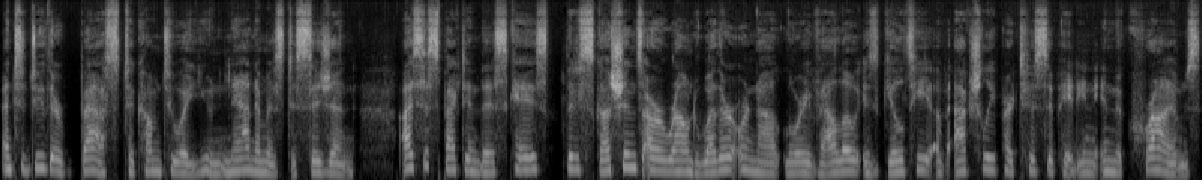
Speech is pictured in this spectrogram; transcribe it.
and to do their best to come to a unanimous decision. I suspect in this case, the discussions are around whether or not Lori Vallow is guilty of actually participating in the crimes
